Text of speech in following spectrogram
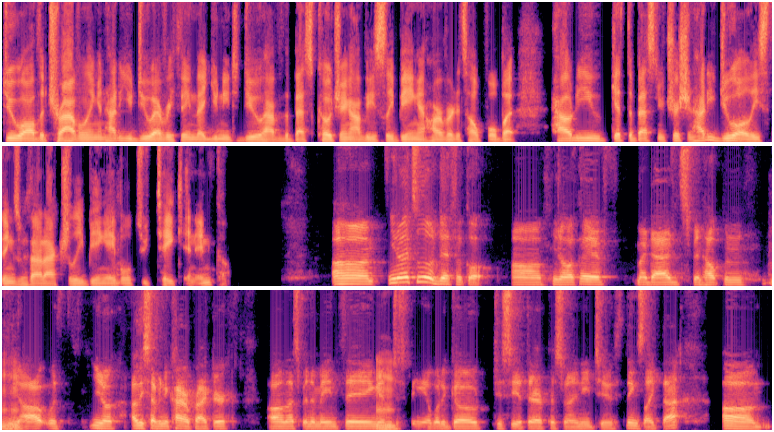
do all the traveling and how do you do everything that you need to do have the best coaching obviously being at harvard it's helpful but how do you get the best nutrition how do you do all these things without actually being able to take an income um, you know it's a little difficult uh, you know like if my dad's been helping mm-hmm. me out with you know at least having a chiropractor um, that's been a main thing mm-hmm. and just being able to go to see a therapist when i need to things like that um,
